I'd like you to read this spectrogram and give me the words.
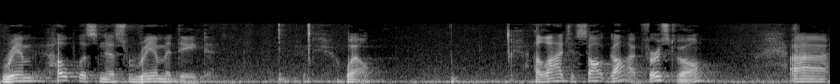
rem, hopelessness remedied? Well, Elijah sought God, first of all. Uh,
